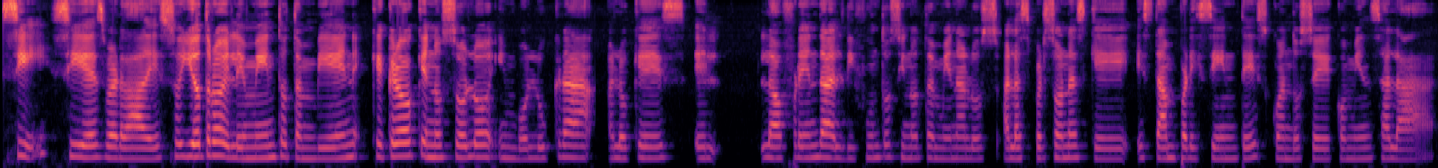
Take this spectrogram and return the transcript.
Sí, sí, es verdad eso. Y otro elemento también que creo que no solo involucra a lo que es el la ofrenda al difunto, sino también a, los, a las personas que están presentes cuando se comienza la,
